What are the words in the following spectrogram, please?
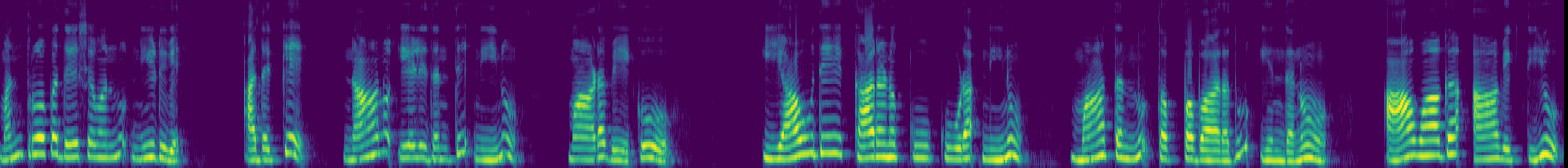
ಮಂತ್ರೋಪದೇಶವನ್ನು ನೀಡುವೆ. ಅದಕ್ಕೆ ನಾನು ಹೇಳಿದಂತೆ ನೀನು ಮಾಡಬೇಕು. ಯಾವುದೇ ಕಾರಣಕ್ಕೂ ಕೂಡ ನೀನು ಮಾತನ್ನು ತಪ್ಪಬಾರದು ಎಂದನು. ಆವಾಗ ಆ ವ್ಯಕ್ತಿಯು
